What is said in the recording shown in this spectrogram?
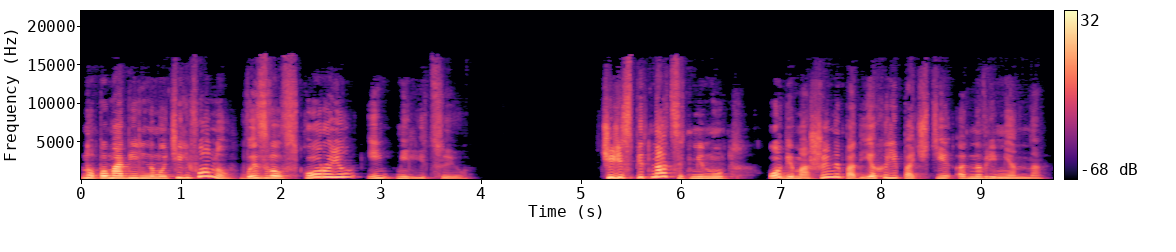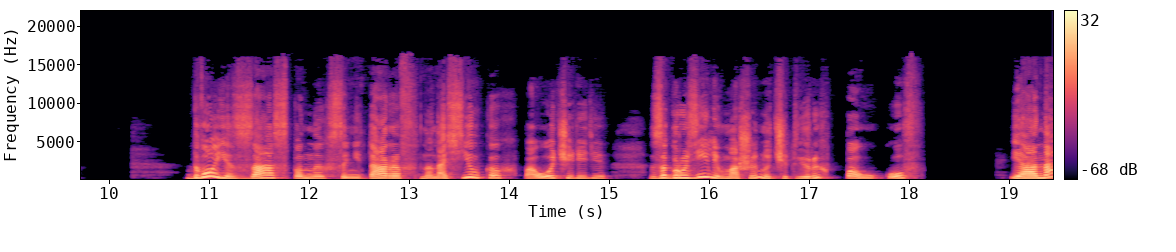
но по мобильному телефону вызвал скорую и милицию. Через 15 минут обе машины подъехали почти одновременно. Двое заспанных санитаров на носилках по очереди загрузили в машину четверых пауков, и она,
